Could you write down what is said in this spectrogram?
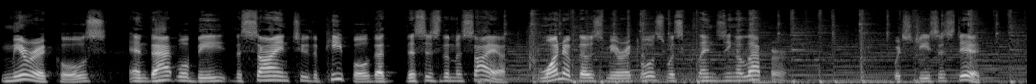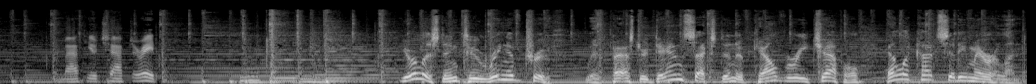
miracles and that will be the sign to the people that this is the Messiah. One of those miracles was cleansing a leper, which Jesus did in Matthew chapter 8. You're listening to Ring of Truth with Pastor Dan Sexton of Calvary Chapel, Ellicott City, Maryland.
